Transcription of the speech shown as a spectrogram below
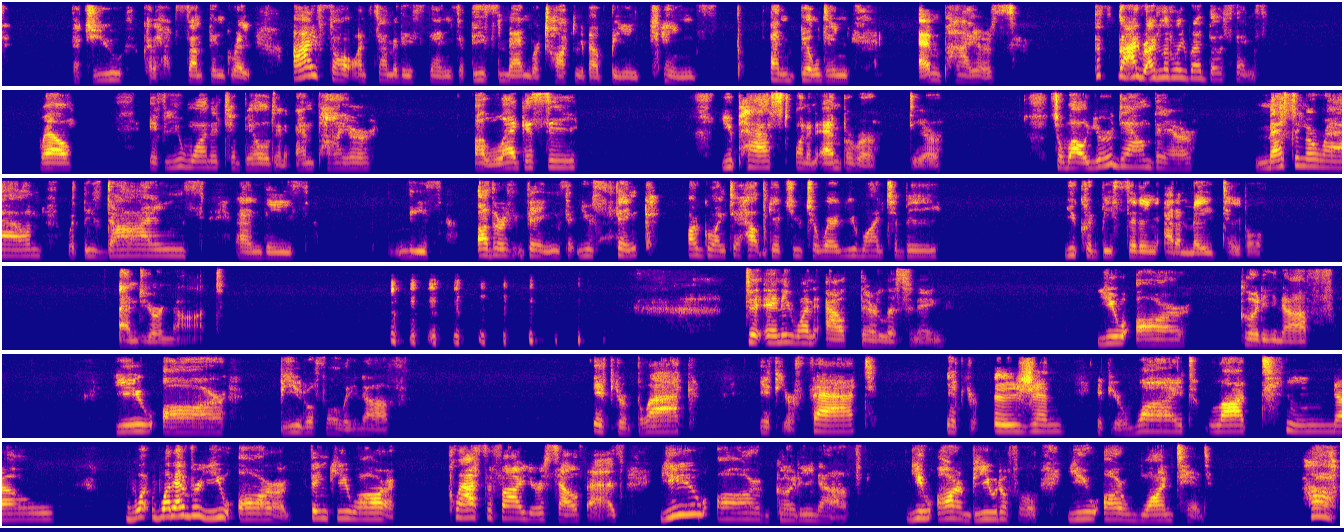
that you could have had something great. I saw on some of these things that these men were talking about being kings and building empires. I, I literally read those things. Well, if you wanted to build an empire, a legacy, you passed on an emperor, dear. So while you're down there messing around with these dimes and these these other things that you think are going to help get you to where you want to be, you could be sitting at a maid table and you're not. to anyone out there listening, you are good enough. You are beautiful enough. If you're black, if you're fat, if you're Asian, if you're white, Latino, what, whatever you are or think you are, classify yourself as, you are good enough. You are beautiful. You are wanted. and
